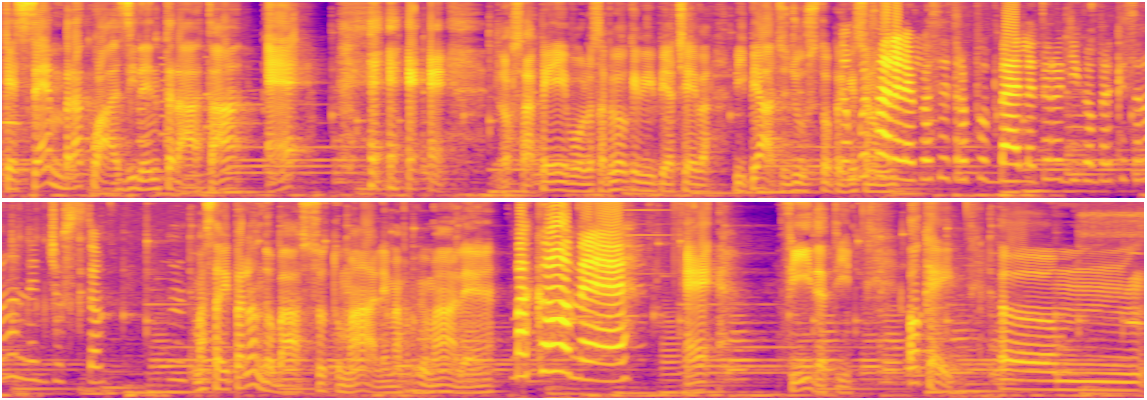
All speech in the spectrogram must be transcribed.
Che sembra quasi l'entrata è lo sapevo, lo sapevo che vi piaceva. Vi piace, giusto? Perché non puoi fare non... le cose troppo belle, te lo dico perché sennò non è giusto. Mm. Ma stavi parlando basso, tu male, ma proprio male. Eh. Ma come? Eh. Fidati Ok um, ehm,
